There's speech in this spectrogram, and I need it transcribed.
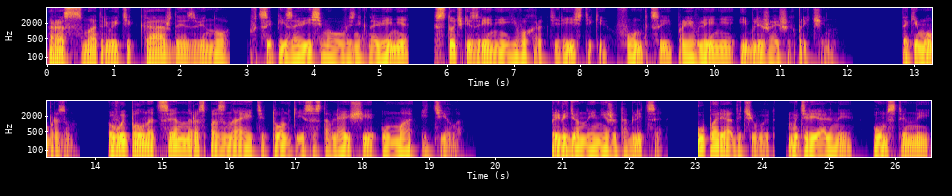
рассматривайте каждое звено в цепи зависимого возникновения с точки зрения его характеристики, функции, проявления и ближайших причин. Таким образом, вы полноценно распознаете тонкие составляющие ума и тела. Приведенные ниже таблицы упорядочивают материальные, умственные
